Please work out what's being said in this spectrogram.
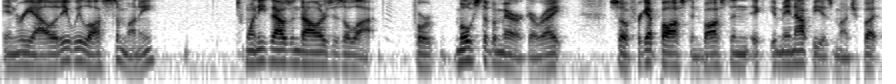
In reality, we lost some money twenty thousand dollars is a lot for most of America, right? So forget Boston. Boston, it, it, may not be as much, but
